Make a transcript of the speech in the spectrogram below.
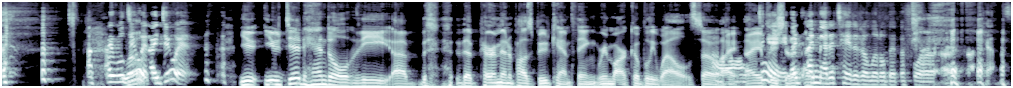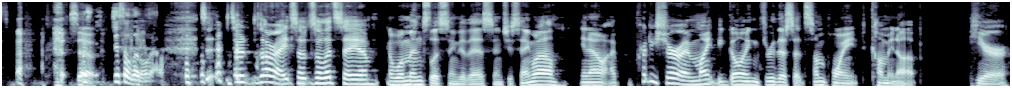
I will well, do it. I do it. you you did handle the uh, the perimenopause boot camp thing remarkably well. So oh, I, I appreciate it. I, I, meditated a little bit before our podcast. so just, just, a little though. so, so, it's all right. So so let's say um, a woman's listening to this and she's saying, "Well, you know, I'm pretty sure I might be going through this at some point coming up here."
